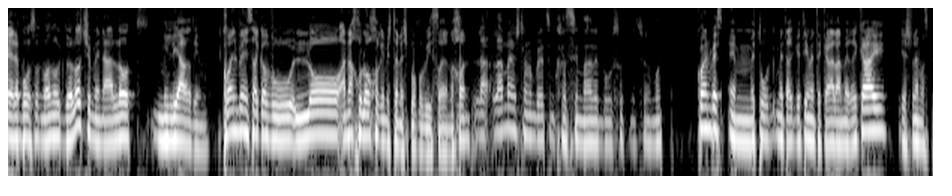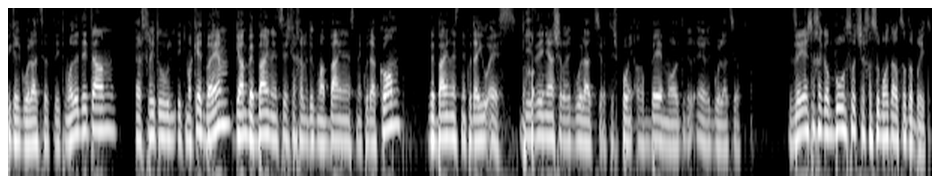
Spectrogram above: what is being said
אלה בורסות מאוד מאוד גדולות שמנהלות מיליארדים. קוינבייס אגב הוא לא, אנחנו לא יכולים להשתמש פה בישראל, נכון? ל- למה יש לנו בעצם חסימה לבורסות מסוימות? קוינבייס הם מטור- מטרגטים את הקהל האמריקאי, יש להם מספיק רגולציות להתמודד איתם, החליטו להתמקד בהם, גם בבייננס יש לך לדוגמה בייננס.com ובייננס.us, כי נכון. זה עניין של רגולציות, יש פה הרבה מאוד רגולציות. ויש לך גם בורסות שחסומות לארצות הברית.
